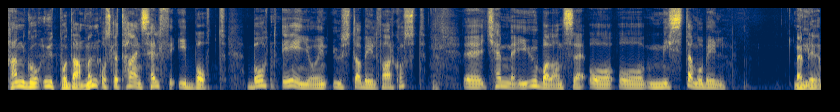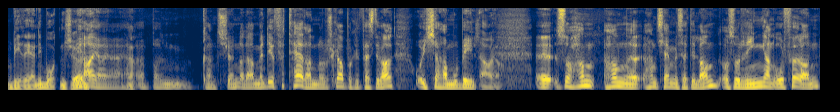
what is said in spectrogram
Han går ut på dammen. og skal ta en selfie i båt. Båt er jo en ustabil farkost. Eh, kommer i ubalanse og, og mister mobilen. Men blir, blir igjen i båten sjøl. Ja, ja, ja, ja. Jeg kan skjønne det. Men det er jo fortærende når du skal på festival og ikke har mobil. Ja, ja. Eh, Så han, han, eh, han kommer seg til land, og så ringer han ordføreren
